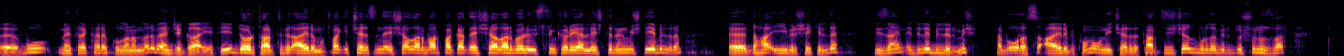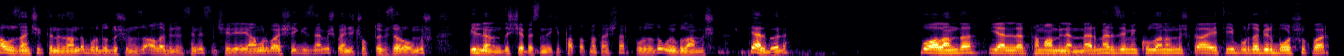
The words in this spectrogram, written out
Ee, bu metrekare kullanımları bence gayet iyi. 4 artı bir ayrı mutfak. İçerisinde eşyalar var fakat eşyalar böyle üstün körü yerleştirilmiş diyebilirim. Ee, daha iyi bir şekilde dizayn edilebilirmiş. Tabi orası ayrı bir konu. Onu içeride tartışacağız. Burada bir duşunuz var. Havuzdan çıktığınız anda burada duşunuzu alabilirsiniz. İçeriye yağmur başlığı gizlenmiş. Bence çok da güzel olmuş. Villanın dış cephesindeki patlatma taşlar burada da uygulanmış. Gel böyle. Bu alanda yerler tamamen mermer zemin kullanılmış gayet iyi. Burada bir boşluk var.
